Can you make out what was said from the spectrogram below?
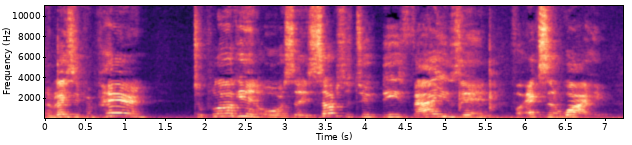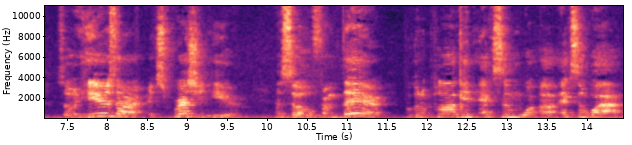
and basically preparing to plug in or say substitute these values in for x and y here. So here's our expression here. And so from there, we're going to plug in x and, y, uh, x and y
